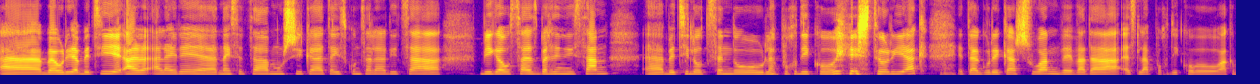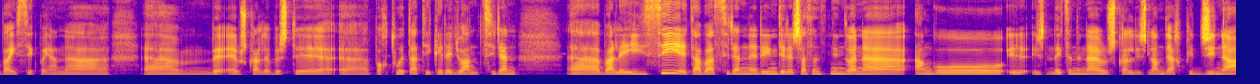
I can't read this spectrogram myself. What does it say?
Uh, ba hori da beti ala ere naizetza musika eta hizkuntzalaritza bi gauza ezberdin izan uh, beti lotzen du lapurdiko historiak mm. eta gure kasuan be bada ez lapurdikoak baizik baina uh, be, euskal beste uh, portuetatik ere joan ziren uh, bale izi eta baziren ere interesatzen ninduen uh, ango deitzen dena euskal islandeak pidgina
